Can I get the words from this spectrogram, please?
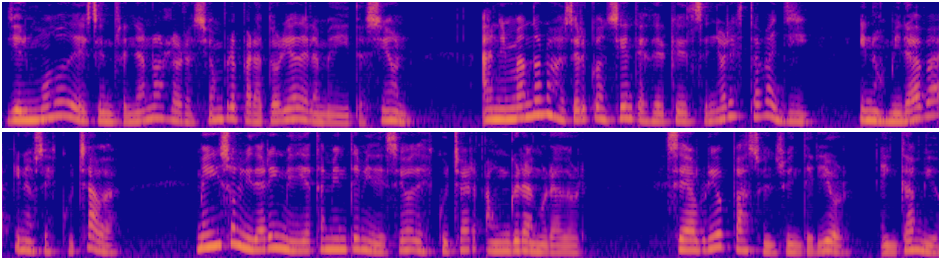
y el modo de desentrañarnos la oración preparatoria de la meditación, animándonos a ser conscientes de que el Señor estaba allí y nos miraba y nos escuchaba, me hizo olvidar inmediatamente mi deseo de escuchar a un gran orador. Se abrió paso en su interior, en cambio,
